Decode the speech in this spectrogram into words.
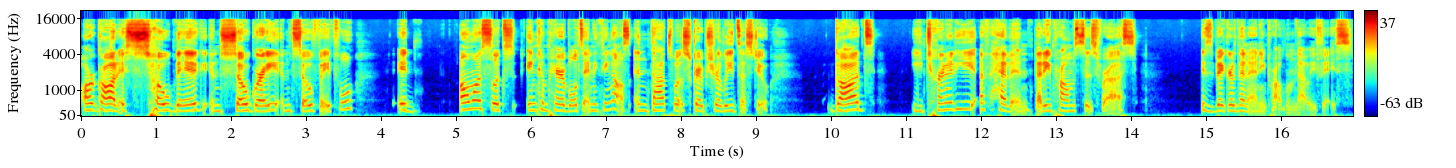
our God is so big and so great and so faithful. It almost looks incomparable to anything else. And that's what scripture leads us to. God's eternity of heaven that he promises for us is bigger than any problem that we face.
